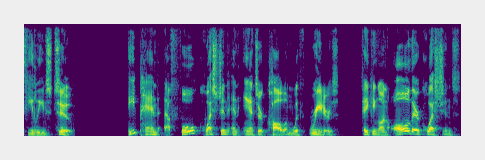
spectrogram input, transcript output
tea leaves too. He penned a full question and answer column with readers, taking on all their questions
